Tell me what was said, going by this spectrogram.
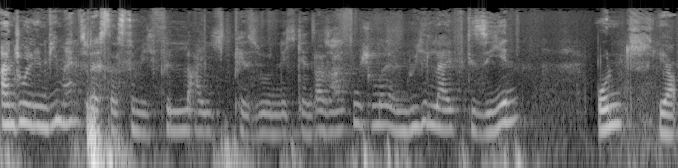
Anjulien, wie meinst du das, dass du mich vielleicht persönlich kennst? Also hast du mich schon mal in Real Life gesehen? Und ja.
